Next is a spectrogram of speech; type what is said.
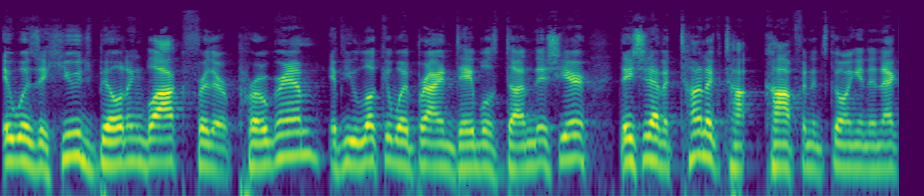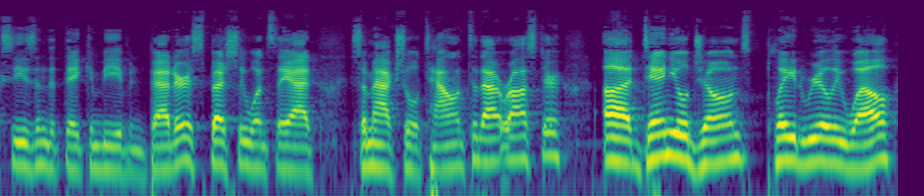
it was a huge building block for their program. If you look at what Brian Daboll's done this year, they should have a ton of t- confidence going into next season that they can be even better, especially once they add some actual talent to that roster. Uh, Daniel Jones played really well.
